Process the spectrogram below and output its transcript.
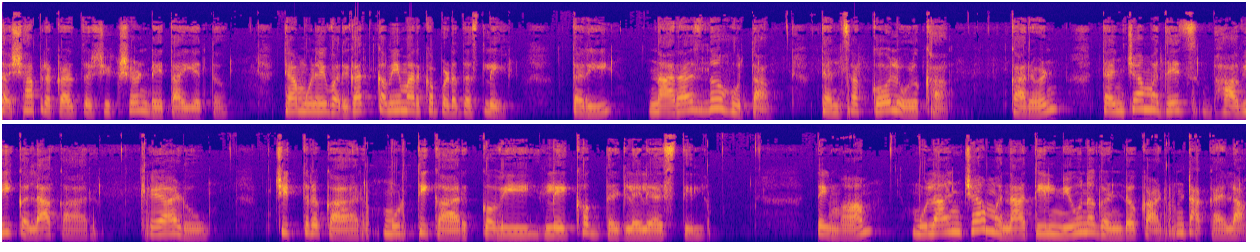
तशा प्रकारचं शिक्षण देता येतं. त्यामुळे वर्गात कमी मार्क पडत असले तरी नाराज न होता त्यांचा कल ओळखा. कारण त्यांच्यामध्येच भावी कलाकार खेळाडू चित्रकार मूर्तिकार कवी लेखक दडलेले असतील. तेव्हा मुलांच्या मनातील न्यूनगंड काढून टाकायला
